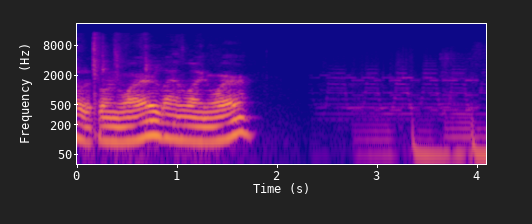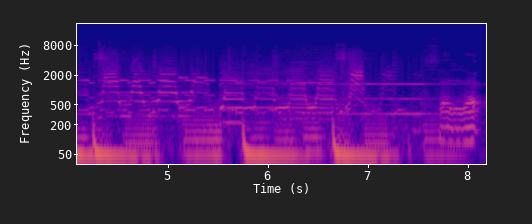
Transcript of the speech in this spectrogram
telephone wire, landline wire. Set it up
